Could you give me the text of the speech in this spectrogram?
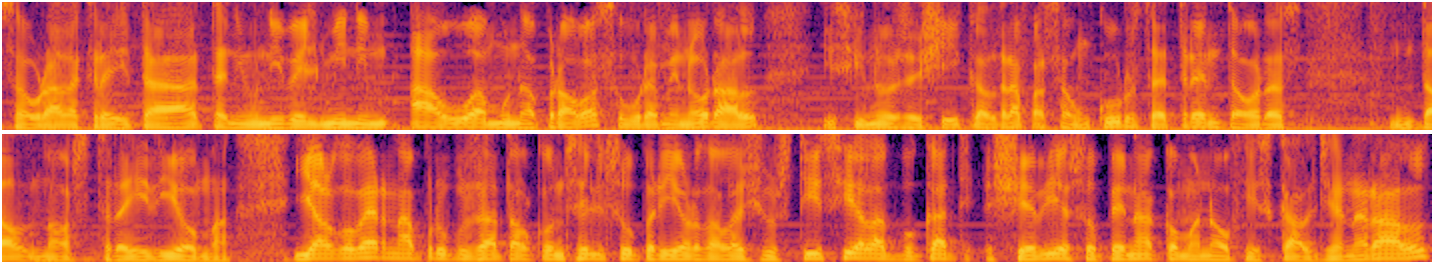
S'haurà d'acreditar tenir un nivell mínim A1 amb una prova, segurament oral, i si no és així, caldrà passar un curs de 30 hores del nostre idioma. I el govern ha proposat al Consell Superior de la Justícia l'advocat Xavier Sopena com a nou fiscal general.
